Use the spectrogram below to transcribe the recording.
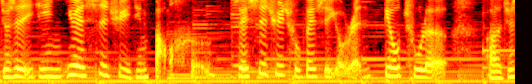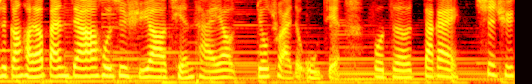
就是已经因为市区已经饱和，所以市区除非是有人丢出了，呃，就是刚好要搬家或是需要钱财要丢出来的物件，否则大概市区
